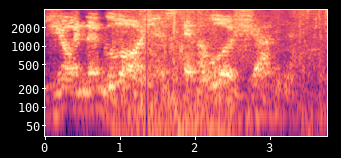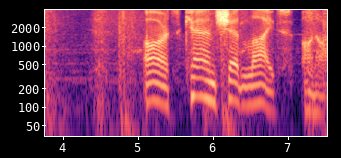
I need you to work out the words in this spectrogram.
Join the glorious evolution. Art can shed light on our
